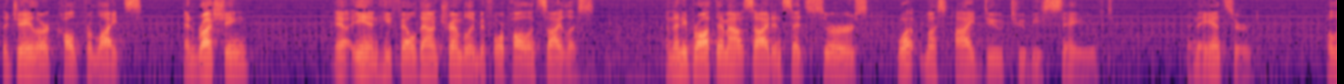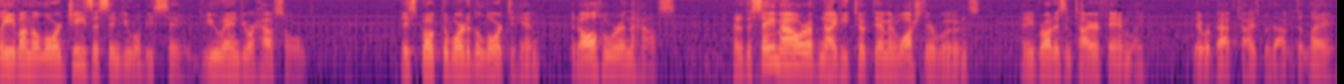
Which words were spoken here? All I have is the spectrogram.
The jailer called for lights, and rushing uh, in, he fell down trembling before Paul and Silas. And then he brought them outside and said, Sirs, what must I do to be saved? And they answered, Believe on the Lord Jesus, and you will be saved, you and your household. They spoke the word of the Lord to him, and all who were in the house. And at the same hour of night he took them and washed their wounds and he brought his entire family. They were baptized without delay.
